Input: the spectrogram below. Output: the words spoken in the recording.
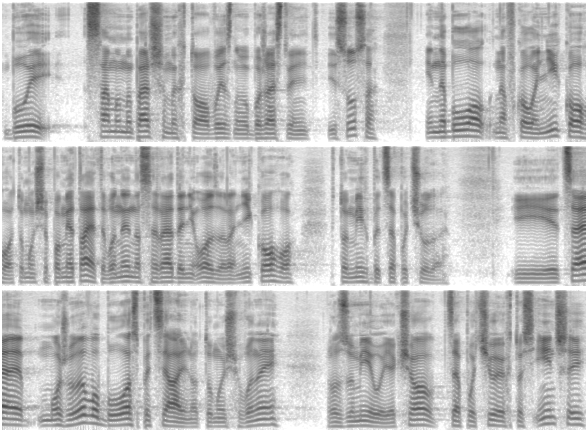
були самими першими, хто визнав божественність Ісуса, і не було навколо нікого, тому що, пам'ятаєте, вони на середині озера, нікого, хто міг би це почути. І це можливо було спеціально, тому що вони розуміли, якщо це почує хтось інший,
